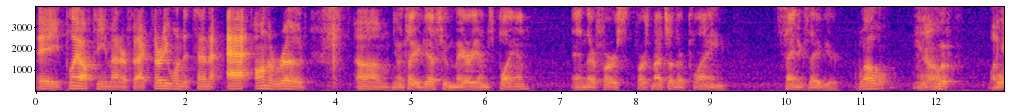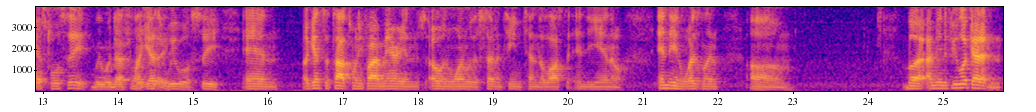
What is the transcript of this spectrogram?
a playoff team. Matter of fact, 31 to 10 at on the road. Um, You want to take a guess who Marian's playing in their first first matchup? They're playing Saint Xavier. well, you know, We'll- I guess we'll see. we will definitely I guess see. we will see. And against the top 25, Marian's 0 and 1 with a 17 10 to loss to Indiana, Indian Wesleyan. Um, but I mean, if you look at it, an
